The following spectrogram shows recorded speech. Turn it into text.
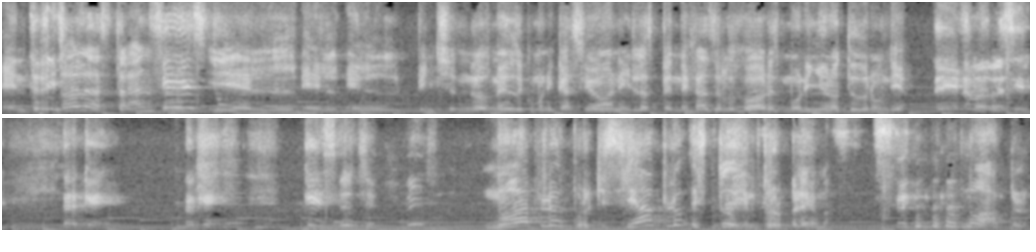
Entre todas las tranzas y el, el, el, pinche, los medios de comunicación y las pendejadas de los jugadores, Mourinho no te dura un día. Sí, nada más voy a decir, ¿pero qué? ¿Por qué? ¿Qué es? No hablo porque si hablo estoy en problemas. No hablo.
